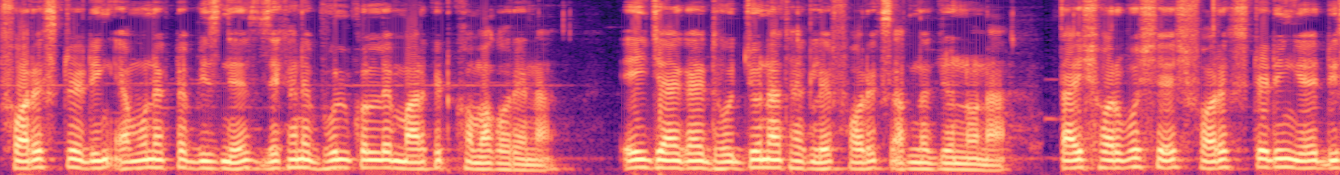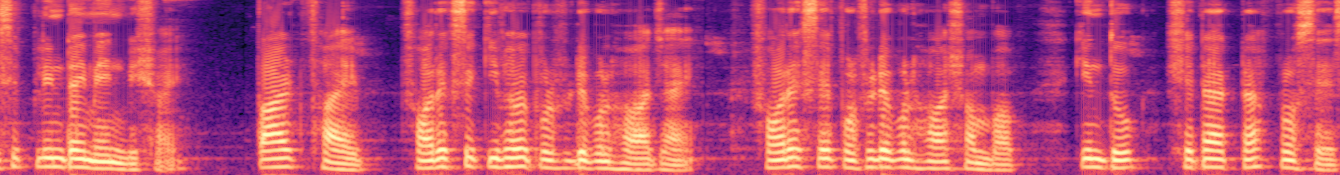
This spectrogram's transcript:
ফরেক্স ট্রেডিং এমন একটা বিজনেস যেখানে ভুল করলে মার্কেট ক্ষমা করে না। এই জায়গায় ধৈর্য না থাকলে ফরেক্স আপনার জন্য না। তাই সর্বশেষ ফরেক্স ট্রেডিংয়ে ডিসিপ্লিনটাই মেইন বিষয়। পার্ট ফাইভ, ফরেক্সে কীভাবে প্রফিটেবল হওয়া যায়? ফরেক্সে প্রফিটেবল হওয়া সম্ভব, কিন্তু সেটা একটা প্রসেস।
